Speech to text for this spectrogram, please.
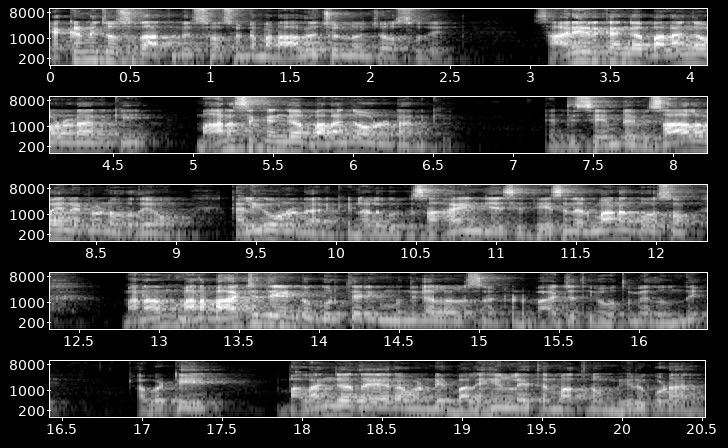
ఎక్కడి నుంచి వస్తుంది ఆత్మవిశ్వాసం అంటే మన ఆలోచనల నుంచి వస్తుంది. శారీరకంగా బలంగా ఉండడానికి మానసికంగా బలంగా ఉండటానికి అట్ ది సేమ్ టైం విశాలమైనటువంటి హృదయం కలిగి ఉండడానికి నలుగురికి సహాయం చేసి దేశ నిర్మాణం కోసం మన మన బాధ్యత ఏంటో గుర్తెరిగి ముందుకెళ్ళాల్సినటువంటి బాధ్యత యువత మీద ఉంది. కాబట్టి బలంగా తయారవ్వండి. బలహీనలైతే మాత్రం మీరు కూడా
